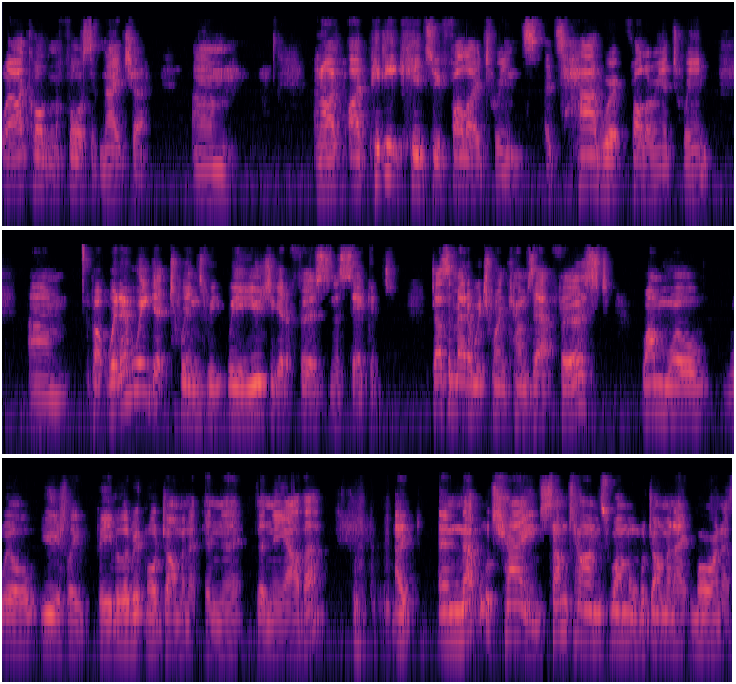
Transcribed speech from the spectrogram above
well, I call them a force of nature. Um, and I, I, pity kids who follow twins. It's hard work following a twin. Um, but whenever we get twins, we, we usually get a first and a second. Doesn't matter which one comes out first one will will usually be a little bit more dominant than the than the other, and that will change. Sometimes one will dominate more on at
